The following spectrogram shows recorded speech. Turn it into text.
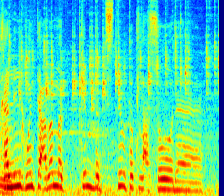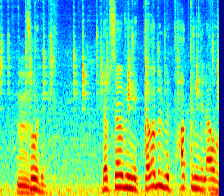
خلي لك وأنت عبال ما الكبده بتستوي وتطلع سودا. سودا. ده بسبب إن التوابل بتتحط من الأول.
